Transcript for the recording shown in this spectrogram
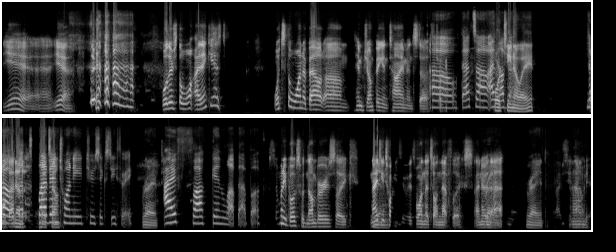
yeah, yeah. Well, there's the one. I think he has. What's the one about um him jumping in time and stuff? oh, that's uh, I love that. 1408. No, Well, that- No, that's the hotel. 11 22 63. Right. I fucking love that book. so many books with numbers. Like 1922 is one that's on Netflix. I know Right. that. Right. I've seen that Um, one. Here.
